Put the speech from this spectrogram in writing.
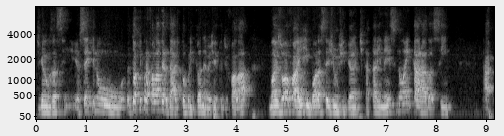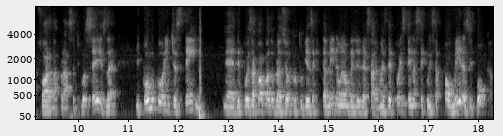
digamos assim. Eu sei que no. Eu estou aqui para falar a verdade, estou brincando, é meu jeito de falar, mas o Havaí, embora seja um gigante catarinense, não é encarado assim fora da praça de vocês, né? E como o Corinthians tem, é, depois da Copa do Brasil, a portuguesa, que também não é um grande adversário, mas depois tem na sequência Palmeiras e Boca.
